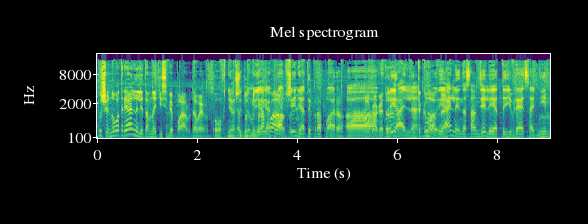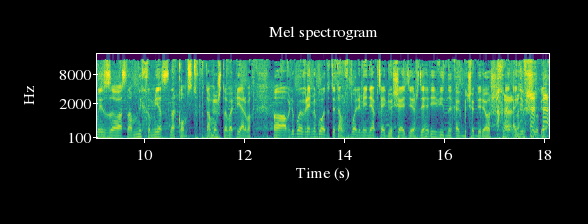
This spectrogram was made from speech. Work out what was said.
Слушай, ну вот реально ли там найти себе пару? Давай вот. Ох, неожиданно. Ну, тут не я, про я пару, про тут общение, а ты про пару. А, А как это? Реально. Это главное. Ну, реально, и на самом деле это является одним из э, основных мест знакомств. Потому Мгм. что, во-первых, э, в любое время года ты там в более-менее обтягивающей одежде, и видно, как бы, что берешь, а а не в шубе.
